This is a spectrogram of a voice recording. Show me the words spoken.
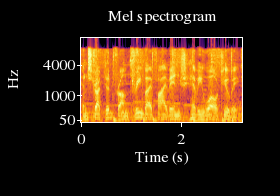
constructed from 3 by 5 inch heavy wall tubing.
